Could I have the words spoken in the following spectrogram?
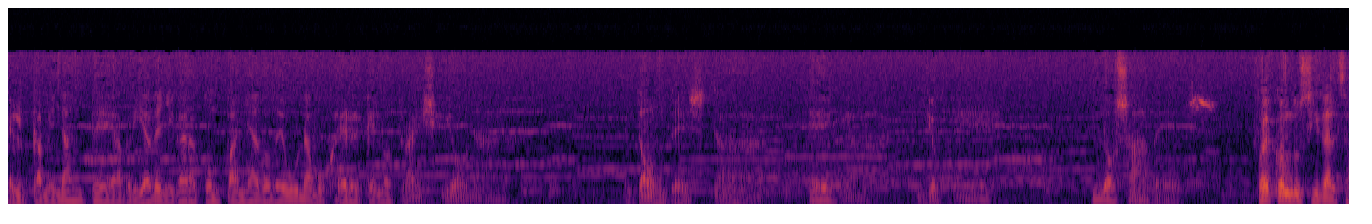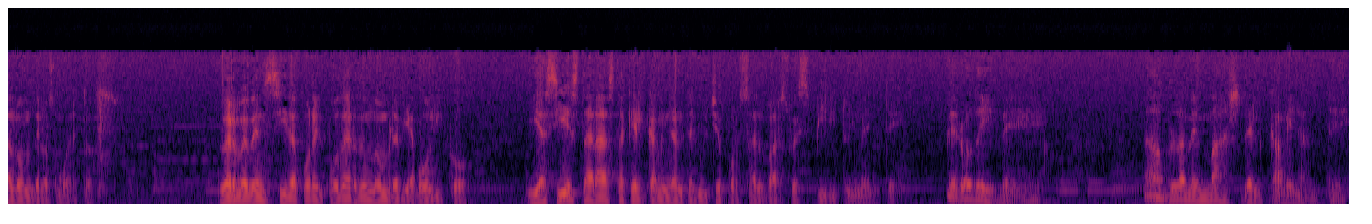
el caminante habría de llegar acompañado de una mujer que lo traiciona. ¿Dónde está ella, Yoné? Lo sabes. Fue conducida al salón de los muertos. Duerme vencida por el poder de un hombre diabólico y así estará hasta que el caminante luche por salvar su espíritu y mente. Pero dime, háblame más del caminante.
